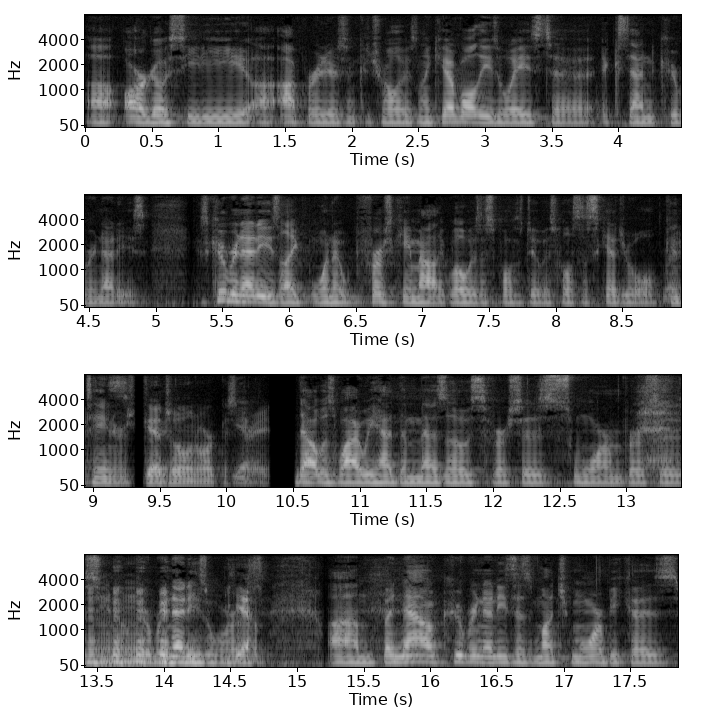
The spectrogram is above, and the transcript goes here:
uh, Argo CD uh, operators and controllers. And like you have all these ways to extend Kubernetes. Because Kubernetes, like when it first came out, like what was it supposed to do? It was supposed to schedule right. containers, schedule and orchestrate. Yeah. That was why we had the Mesos versus Swarm versus you know, Kubernetes wars. Yep. Um, but now Kubernetes is much more because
